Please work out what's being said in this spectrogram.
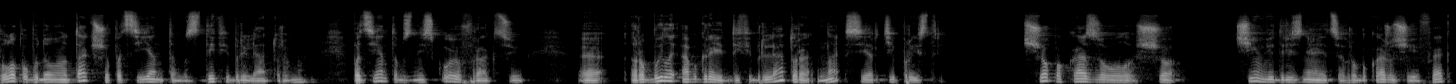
було побудовано так, що пацієнтам з дефібриляторами, пацієнтам з низькою фракцією е, робили апгрейд дефібрилятора на CRT-пристрій, що показувало, що чим відрізняється, грубо кажучи, ефект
